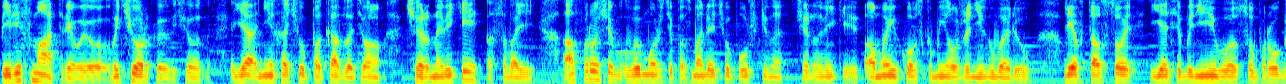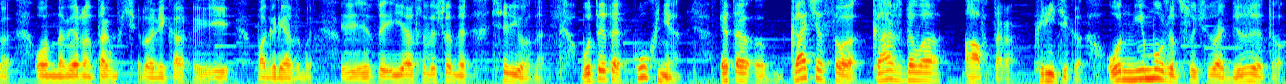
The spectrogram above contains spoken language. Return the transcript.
пересматриваю, вычеркиваю чего-то. Я не хочу показывать вам черновики свои. А, впрочем, вы можете посмотреть у Пушкина черновики. О Маяковском я уже не говорю. Лев Толстой, если бы не его супруга, он, наверное, так в черновиках и, и погряз бы. И это я совершенно серьезно. Вот эта кухня, это э, качество каждого автора, критика. Он не может существовать без этого.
